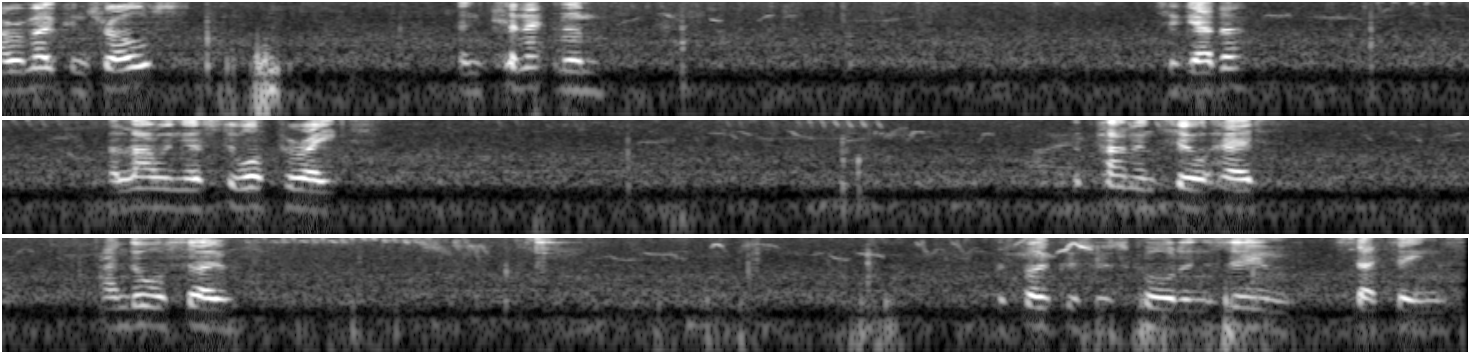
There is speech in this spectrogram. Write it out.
our remote controls and connect them together allowing us to operate and tilt head and also the focus record and zoom settings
